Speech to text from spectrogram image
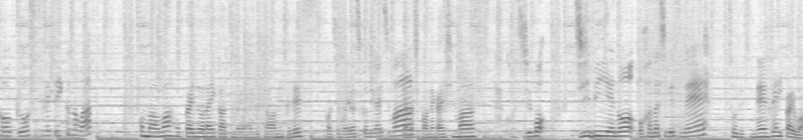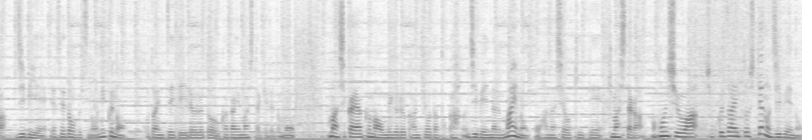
トークを進めていくのは？こんばんは。北海道ライカーズの柳沢美久です。今週もよろしくお願いしよます。ろしくお願いします。今週もジビエのお話ですね。そうですね。前回はジビエ野生動物のお肉のことについていろいろと伺いましたけれどもまあ鹿や熊をめぐる環境だとかジビエになる前のお話を聞いてきましたが、まあ、今週は食材としてのジビエの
